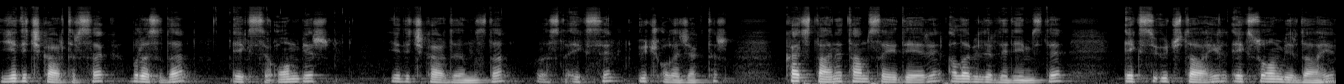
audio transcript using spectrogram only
7 çıkartırsak burası da eksi 11. 7 çıkardığımızda burası da eksi 3 olacaktır. Kaç tane tam sayı değeri alabilir dediğimizde eksi 3 dahil, eksi 11 dahil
